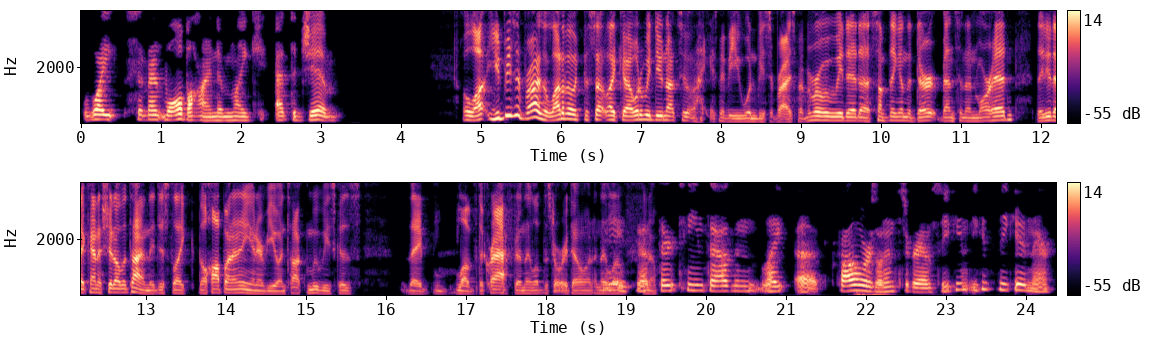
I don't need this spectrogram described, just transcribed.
white cement wall behind him like at the gym. A lot. You'd be surprised. A lot of the like the stuff like uh, what do we do? Not to. I guess maybe you wouldn't be surprised, but remember when we did uh, something in the dirt, Benson and Moorhead? They do that kind of shit all the time. They just like they'll hop on any interview and talk movies because they love the craft and they love the storytelling and they Yeah, love he's you got know thirteen thousand like uh followers on Instagram, so you can you can sneak in there.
